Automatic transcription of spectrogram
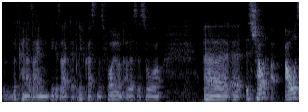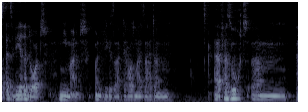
wird keiner sein. Wie gesagt, der Briefkasten ist voll und alles ist so, äh, äh es schaut aus, als wäre dort niemand. Und wie gesagt, der Hausmeister hat dann äh, versucht, ähm, äh,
